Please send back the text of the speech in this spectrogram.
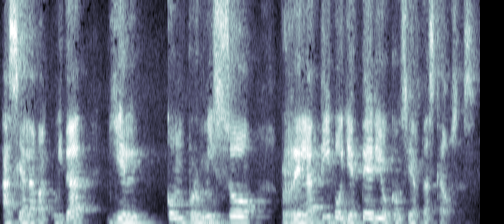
hacia la vacuidad y el compromiso relativo y etéreo con ciertas causas?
